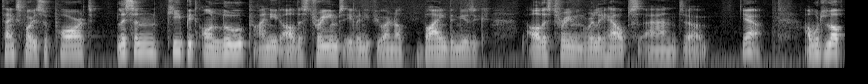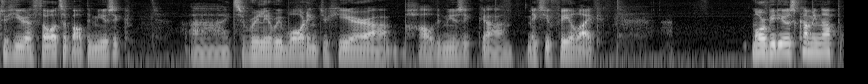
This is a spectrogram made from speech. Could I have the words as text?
thanks for your support. Listen, keep it on loop. I need all the streams, even if you are not buying the music. All the streaming really helps, and uh, yeah, I would love to hear your thoughts about the music. Uh, it's really rewarding to hear uh, how the music uh, makes you feel like. More videos coming up.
